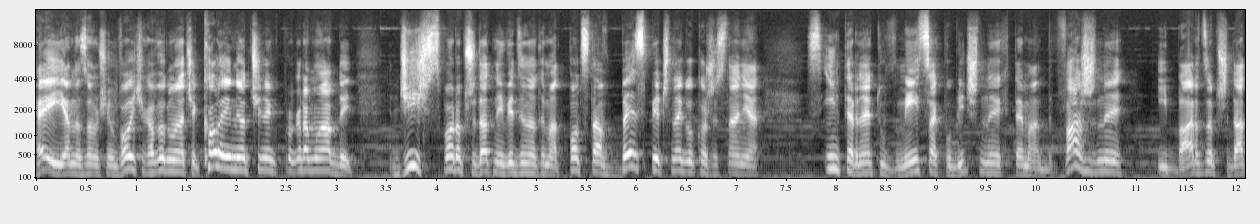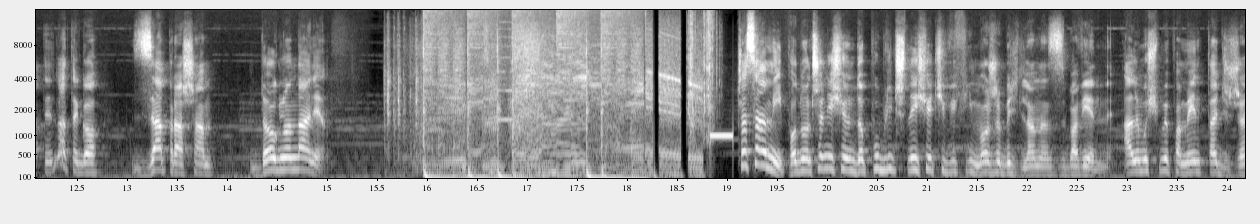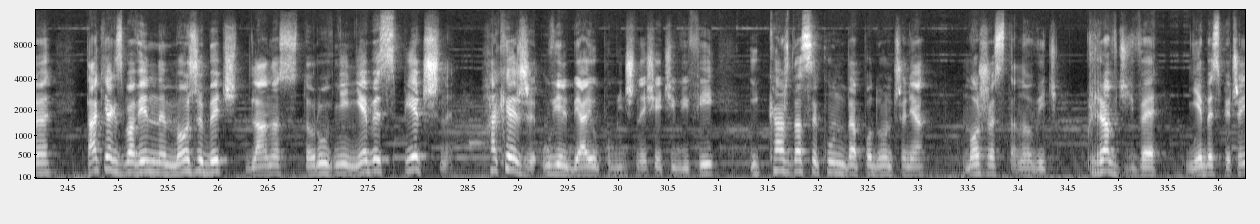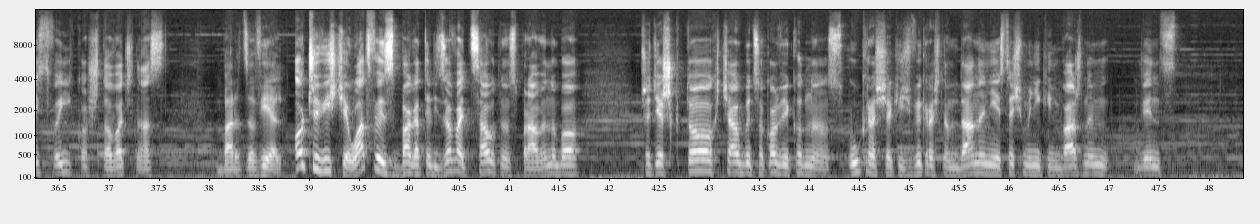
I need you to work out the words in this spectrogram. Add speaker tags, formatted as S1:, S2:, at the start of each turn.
S1: Hej, ja nazywam się Wojciech, a wy oglądacie kolejny odcinek programu Update. Dziś sporo przydatnej wiedzy na temat podstaw bezpiecznego korzystania z internetu w miejscach publicznych. Temat ważny i bardzo przydatny, dlatego zapraszam do oglądania. Czasami podłączenie się do publicznej sieci Wi-Fi może być dla nas zbawienne, ale musimy pamiętać, że tak jak zbawienne może być dla nas to równie niebezpieczne. Hakerzy uwielbiają publiczne sieci Wi-Fi i każda sekunda podłączenia może stanowić prawdziwe niebezpieczeństwo i kosztować nas bardzo wiele. Oczywiście łatwo jest zbagatelizować całą tę sprawę, no bo przecież kto chciałby cokolwiek od nas ukraść, jakieś wykraść nam dane, nie jesteśmy nikim ważnym, więc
